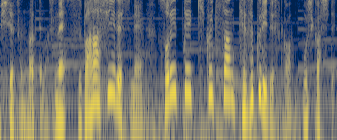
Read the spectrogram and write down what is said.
施設になってますね。素晴らしいですね。それって菊池さん手作りですか？もしかして。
